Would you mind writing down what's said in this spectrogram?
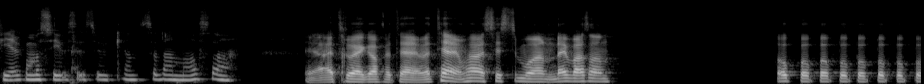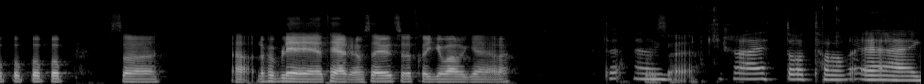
4,7 siste uken, så den også Ja, jeg tror jeg går for Ethereum. Ethereum har siste måneden Det er bare sånn opp, opp, opp, opp, opp, opp, opp, opp, opp, opp, opp. Så ja, det får bli Ethereum. Ser ut som det trygge valget er det. Det er greit. Da tar jeg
